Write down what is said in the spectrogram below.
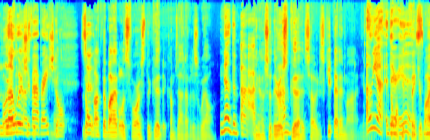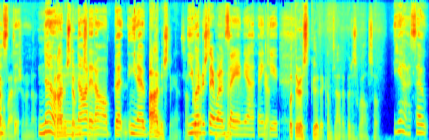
Well, lowers does, your vibration. Don't, So- don't knock the Bible as far as the good that comes out of it as well. no, the uh, You know, so there is good. So just keep that in mind. you know. Oh yeah, people is. think you're Bible bashing or nothing. No, but I I'm you're not at all. But you know, I understand. So you understand what I'm saying. Yeah, thank Yeah. you. But there is good that comes out of it as well. So Yeah, so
